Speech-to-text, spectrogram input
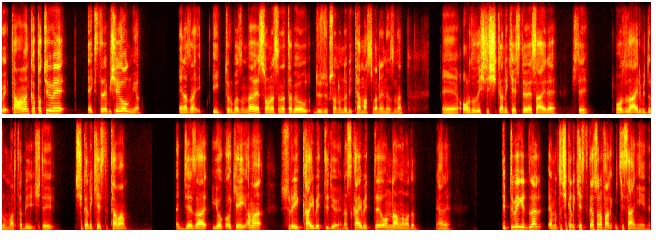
ve, tamamen kapatıyor ve ekstra bir şey olmuyor. En azından ilk tur bazında ve sonrasında tabii o düzlük sonunda bir temas var en azından. E, orada da işte şikanı kesti vesaire. İşte orada da ayrı bir durum var tabii. İşte şikanı kesti tamam. Yani ceza yok okey ama süreyi kaybetti diyor. Nasıl kaybetti onu da anlamadım. Yani dip dibe girdiler. Hamilton çıkanı kestikten sonra fark 2 saniyeydi.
